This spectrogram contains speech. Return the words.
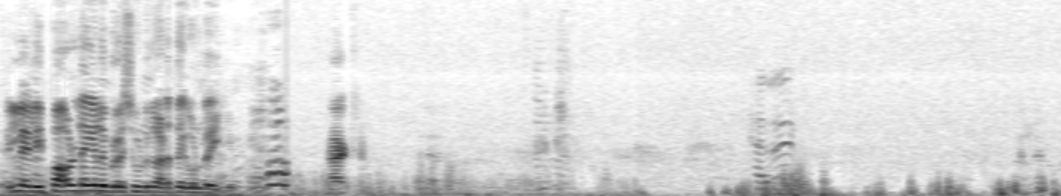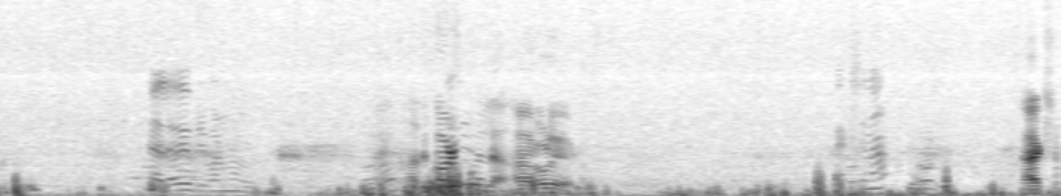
ഇല്ല ഇല്ല ഇപ്പൊ അവളുടെ കയ്യിൽ ബ്രഷ് കൊണ്ട് കടത്തെ കൊണ്ടുപോയിക്കും. ആക്ഷൻ അത് കുഴപ്പമില്ല. ആ റോൾ കേട്ടോ ആക്ഷൻ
